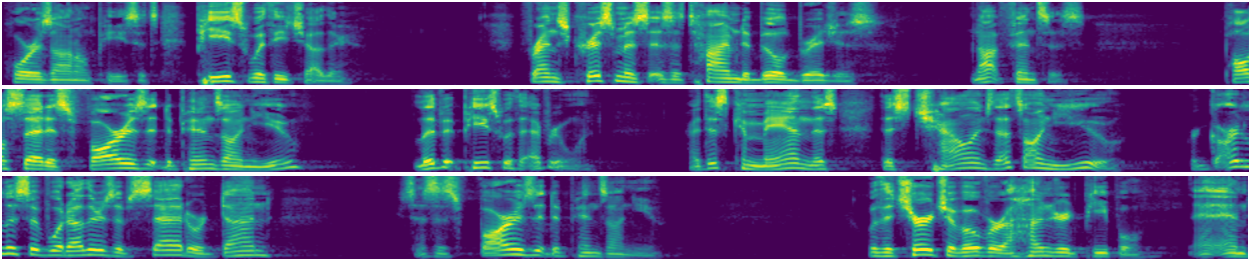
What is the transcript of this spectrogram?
horizontal peace. It's peace with each other. Friends, Christmas is a time to build bridges, not fences. Paul said, as far as it depends on you, live at peace with everyone. Right, this command, this, this challenge, that's on you regardless of what others have said or done. He says, as far as it depends on you. With a church of over 100 people, and,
